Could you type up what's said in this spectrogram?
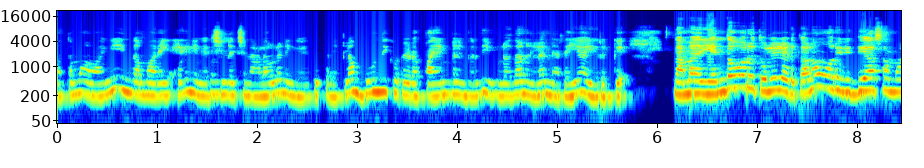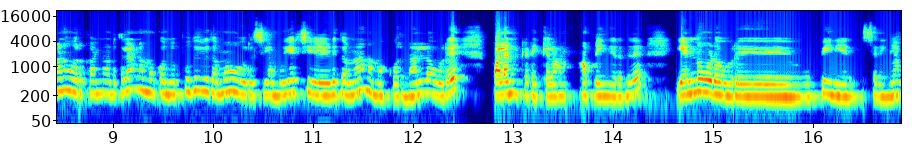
மொத்தமாக வாங்கி இந்த மாதிரியும் கூட நீங்கள் சின்ன சின்ன அளவில் நீங்கள் இது பண்ணிக்கலாம். பூந்தி கொட்டையோட பயன்கள்ங்கிறது இவ்வளோதான் இல்லை நிறையா இருக்குது நம்ம எந்த ஒரு தொழில் எடுத்தாலும் ஒரு வித்தியாசமான ஒரு கண்ணோட்டத்தில் நம்ம கொஞ்சம் புதுவிதமாக ஒரு சில முயற்சிகள் எடுத்தோம்னா நமக்கு ஒரு நல்ல ஒரு பலன் கிடைக்கலாம் அப்படிங்கிறது என்னோட ஒரு ஒப்பீனியன் சரிங்களா?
